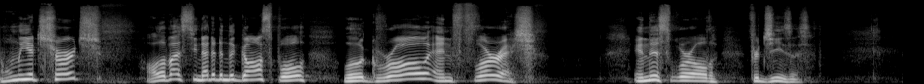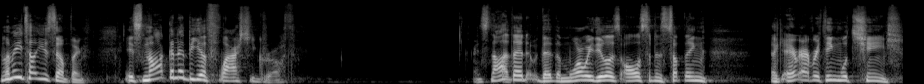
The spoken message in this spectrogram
Only a church, all of us united in the gospel, will grow and flourish in this world for Jesus. And let me tell you something it's not going to be a flashy growth. It's not that, that the more we do this, all of a sudden something, like everything will change.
